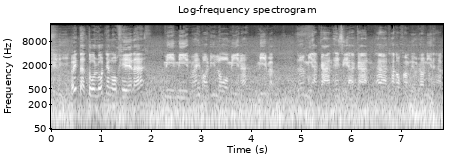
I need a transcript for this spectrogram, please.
ไม่ดีเฮ้ยแต่ตัวรถยังโอเคนะ มีมีไหมบอดี้โลมีนะ มีแบบเริ่มมีอาการให้เสียอาการ ถ้าถ้าเอาความเร็วเท่านี้นะครับ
